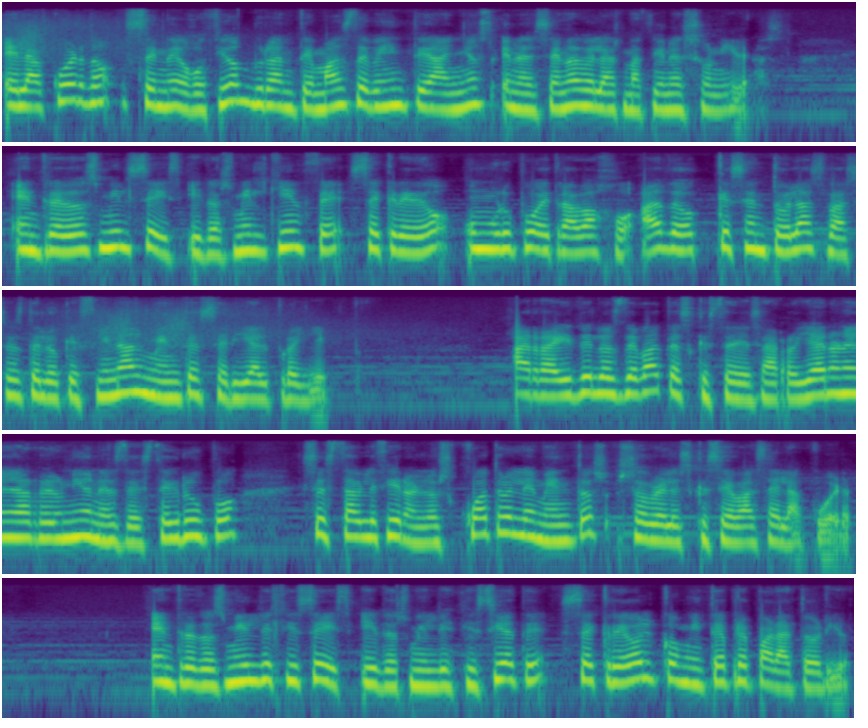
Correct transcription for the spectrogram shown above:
El acuerdo se negoció durante más de 20 años en el seno de las Naciones Unidas, entre 2006 y 2015 se creó un grupo de trabajo ad hoc que sentó las bases de lo que finalmente sería el proyecto. A raíz de los debates que se desarrollaron en las reuniones de este grupo, se establecieron los cuatro elementos sobre los que se basa el acuerdo. Entre 2016 y 2017 se creó el Comité Preparatorio,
